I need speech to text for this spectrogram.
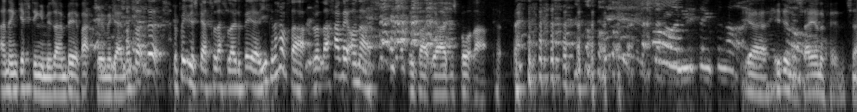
and then gifting him his own beer back to him again. I was like, look, the previous guest left a load of beer. You can have that. But like, have it on us. He's like, yeah, I just bought that. oh, was so polite. Yeah, he didn't say Oh. anything. So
